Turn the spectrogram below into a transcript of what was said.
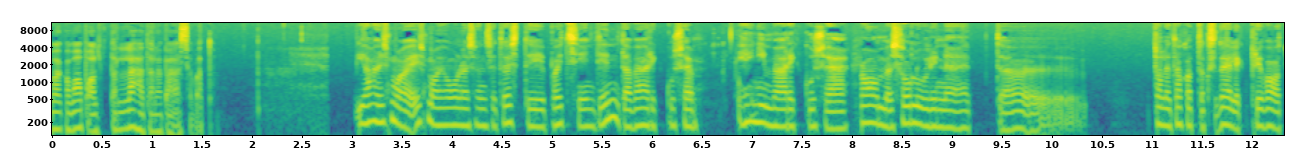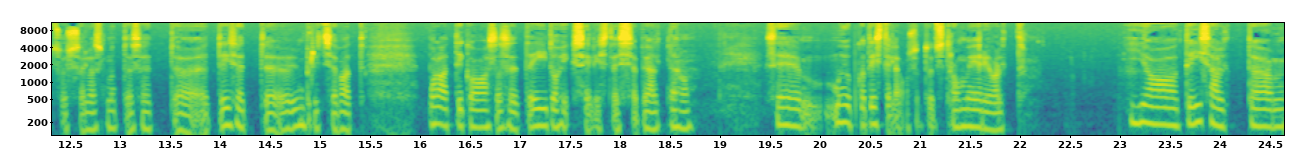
väga vabalt talle lähedale pääsevad jah, esma, esmajoones on see tõesti patsiendi enda väärikuse ja inimväärikuse raames oluline, et talle tagatakse täielik privaatsus selles mõttes, et, teised ümbritsevad palatikaaslased ei tohiks sellist asja pealt näha. see mõjub ka teistele ausalt öeldes traumeerivalt. ja teisalt ähm,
